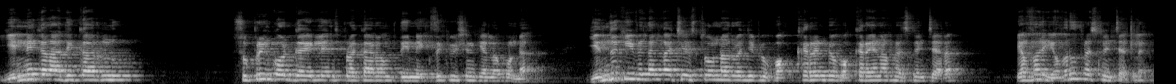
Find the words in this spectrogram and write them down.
ఎన్నికల అధికారులు సుప్రీంకోర్టు గైడ్ లైన్స్ ప్రకారం దీన్ని ఎగ్జిక్యూషన్కి వెళ్ళకుండా ఎందుకు ఈ విధంగా చేస్తున్నారు అని చెప్పి ఒక్కరంటే ఒక్కరైనా ప్రశ్నించారా? ఎవరు ఎవరు ప్రశ్నించట్లేదు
